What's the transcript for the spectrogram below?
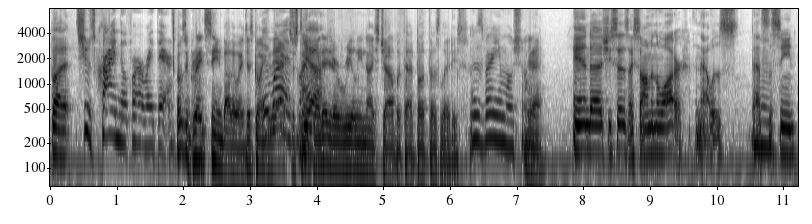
but she was crying though for her right there That was a great scene, by the way. Just going It to the was, actor right? standpoint, Yeah. they did a really nice job with that. Both those ladies. it was very emotional Yeah. And uh, she says, I saw him in the water, and that was that's the scene.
